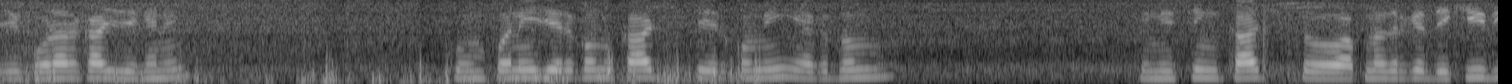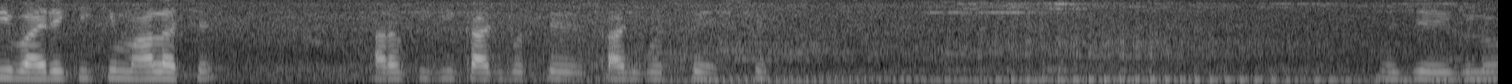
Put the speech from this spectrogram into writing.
যে গোড়ার কাজ দেখে নিন। কোম্পানি যেরকম কাজ, সেরকমই একদম ফিনিশিং কাজ। তো আপনাদেরকে দেখিয়ে দিই বাইরে কি কি মাল আছে। আরও কি কি কাজ করতে কাজ করতে এসছে। এই যে এগুলো।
